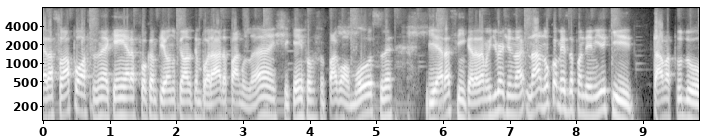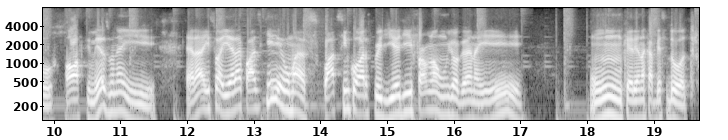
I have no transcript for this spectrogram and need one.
era só apostas, né? Quem era for campeão no final da temporada paga o lanche, quem for paga o almoço, né? E era assim, cara, era muito divertido. Na, na- no começo da pandemia, que tava tudo off mesmo, né? E era isso aí, era quase que umas 4, 5 horas por dia de Fórmula 1 jogando aí, um querendo a cabeça do outro.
